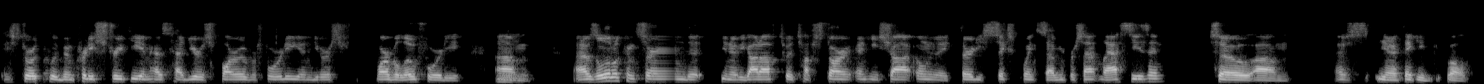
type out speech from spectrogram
historically been pretty streaky and has had years far over 40 and years far below 40. Mhm. Um, I was a little concerned that, you know, he got off to a tough start and he shot only like 36.7% last season. So um, I was, you know, I think he, well,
